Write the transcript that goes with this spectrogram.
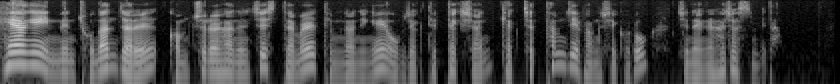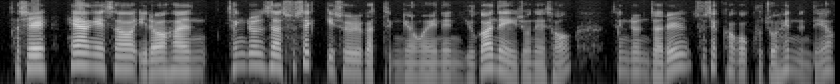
해양에 있는 조난자를 검출을 하는 시스템을 딥러닝의 오브젝트 디텍션, 객체 탐지 방식으로 진행을 하셨습니다. 사실 해양에서 이러한 생존사 수색 기술 같은 경우에는 육안에 의존해서 생존자를 수색하고 구조했는데요.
